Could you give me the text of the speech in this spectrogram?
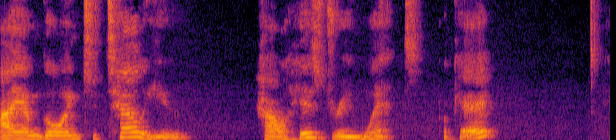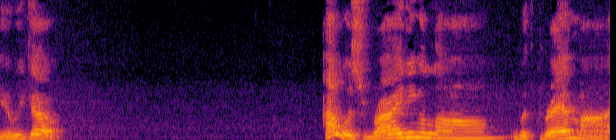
I am going to tell you how his dream went. Okay? Here we go. I was riding along with Grandma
